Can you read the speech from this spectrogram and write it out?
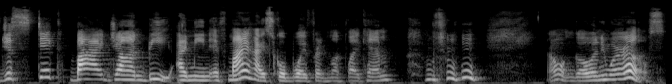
Just stick by John B. I mean, if my high school boyfriend looked like him, I wouldn't go anywhere else.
